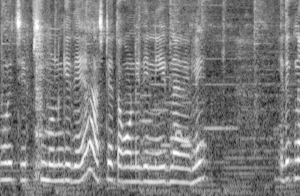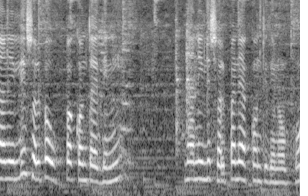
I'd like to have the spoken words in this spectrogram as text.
ನೋಡಿ ಚಿಪ್ಸ್ ಮುಣಗಿದೆ ಅಷ್ಟೇ ತೊಗೊಂಡಿದ್ದೀನಿ ನೀರು ನಾನಿಲ್ಲಿ ಇದಕ್ಕೆ ನಾನಿಲ್ಲಿ ಸ್ವಲ್ಪ ಉಪ್ಪು ಹಾಕ್ಕೊತಾ ಇದ್ದೀನಿ. ನಾನಿಲ್ಲಿ ಸ್ವಲ್ಪನೇ ಹಾಕ್ಕೊತಿದ್ದೀನಿ ಉಪ್ಪು.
